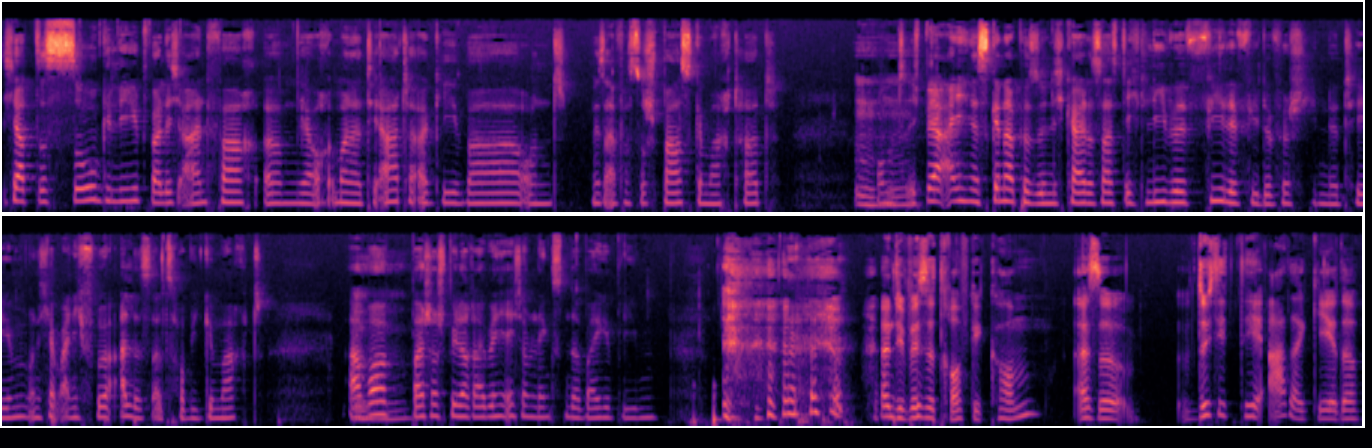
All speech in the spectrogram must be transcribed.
Ich habe das so geliebt, weil ich einfach ähm, ja auch immer eine Theater AG war und mir es einfach so Spaß gemacht hat. Mhm. Und ich bin ja eigentlich eine Scanner-Persönlichkeit, das heißt, ich liebe viele, viele verschiedene Themen und ich habe eigentlich früher alles als Hobby gemacht. Aber mhm. bei Schauspielerei bin ich echt am längsten dabei geblieben. und wie bist du drauf gekommen? Also durch die Theater AG oder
